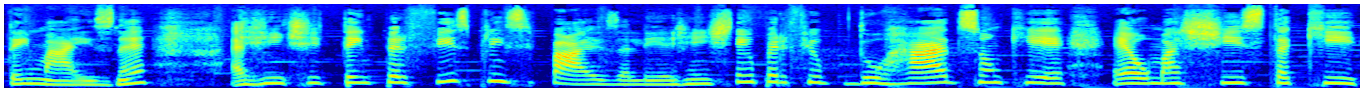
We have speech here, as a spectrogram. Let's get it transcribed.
tem mais, né? A gente tem perfis principais ali. A gente tem o perfil do Radisson, que é, é o machista que,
